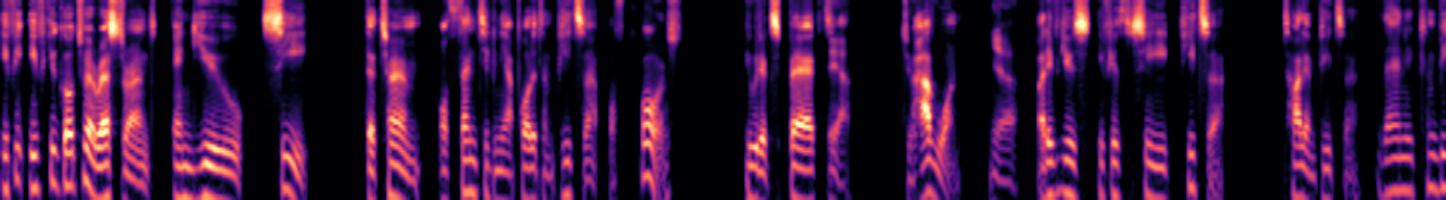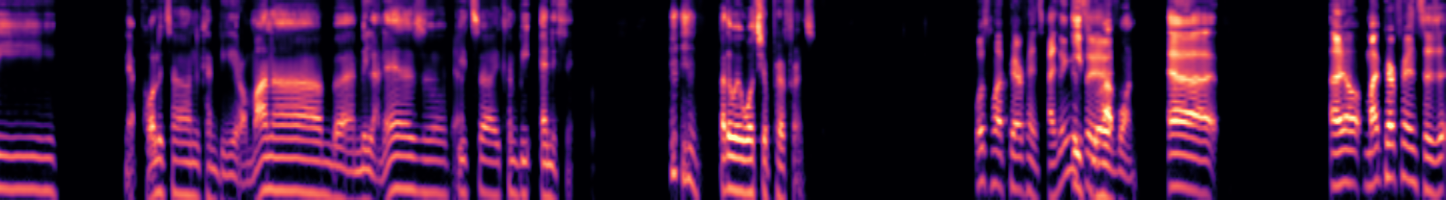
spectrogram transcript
if you, if you go to a restaurant and you see the term authentic Neapolitan pizza, of course, you would expect Yeah. to have one. Yeah. But if you if you see pizza, Italian pizza, then it can be Neapolitan, it can be Romana, uh, Milanese Yeah. pizza, it can be anything. By the way, what's your preference What's my preference? I think if it's you have one? Uh, I know my preference is a-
